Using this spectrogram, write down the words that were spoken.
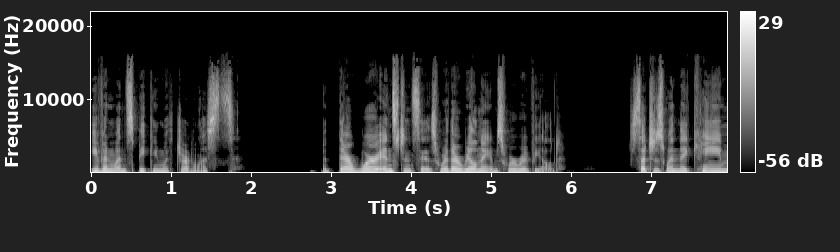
even when speaking with journalists. But there were instances where their real names were revealed, such as when they came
